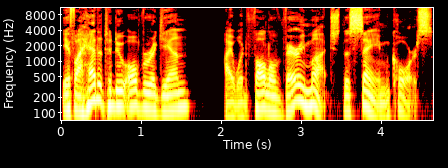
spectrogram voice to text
If I had it to do over again, I would follow very much the same course.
